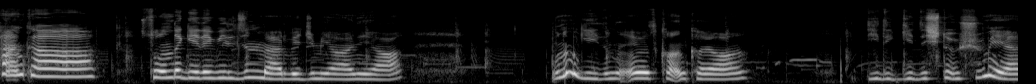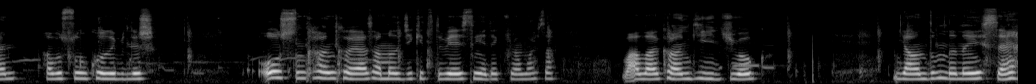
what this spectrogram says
Kanka. Sonunda gelebildin Mervecim yani ya. Bunu mu giydin? Evet kanka ya. Gidi gidişte üşümeyen. Hava soğuk olabilir. Olsun kanka ya. Sen bana ceketi verirsin yedek falan varsa. Vallahi kanki hiç yok. Yandım da neyse.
